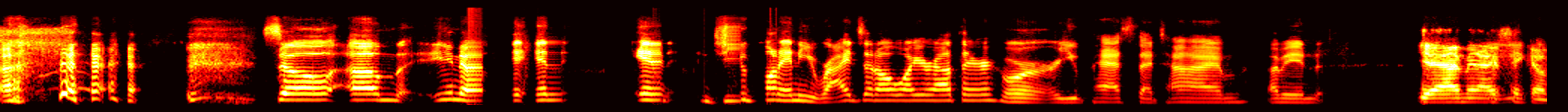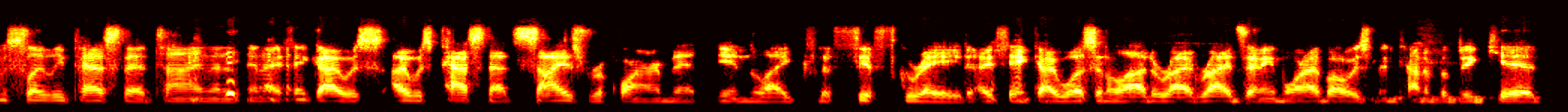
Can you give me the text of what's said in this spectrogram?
so, um, you know, and and do you go on any rides at all while you're out there, or are you past that time? I mean, Yeah, I mean, I think I'm slightly past that time, and, and I think I was I was past that size requirement in like the fifth grade. I think I wasn't allowed to ride rides anymore. I've always been kind of a big kid,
